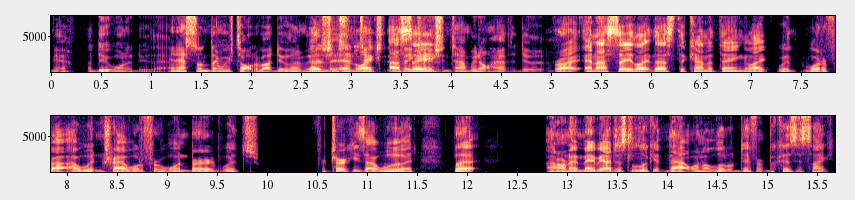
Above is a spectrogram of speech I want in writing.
Yeah, I do want to do that. and that's something we've talked about doing, but it's And- just and it like takes the I say- vacation time we don't have to do it. Right. And I say like that's the kind of thing like with waterfowl, I wouldn't travel for one bird, which for turkeys I would. But I don't know, maybe I just look at that one a little different because it's like,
